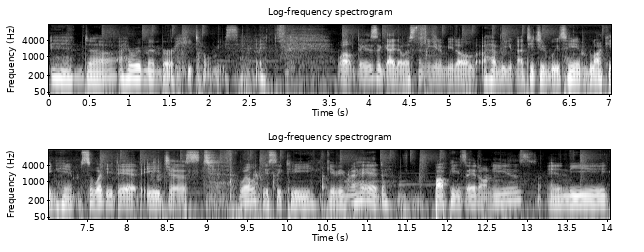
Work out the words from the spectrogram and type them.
and uh, I remember he told me he said well, there's a guy that was standing in the middle having an attitude with him, blocking him. So what he did, he just, well, basically gave him a head, bop his head on his, and he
